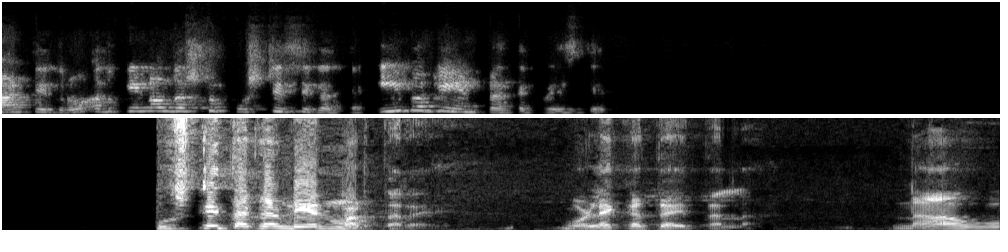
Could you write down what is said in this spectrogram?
ಮಾಡ್ತಿದ್ರು, ಅದಕ್ಕೆ ಇನ್ನೊಂದಷ್ಟು ಪುಷ್ಟಿ ಸಿಗತ್ತೆ. ಈ ಬಗ್ಗೆ ಏನ್ ಪ್ರತಿಕ್ರಿಯಿಸ್ತೀರಿ? ಪುಷ್ಟಿ ತಗೊಂಡು ಏನ್ ಮಾಡ್ತಾರೆ? ಒಳ್ಳೆ ಕತೆ ಆಯ್ತಲ್ಲ. ನಾವು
